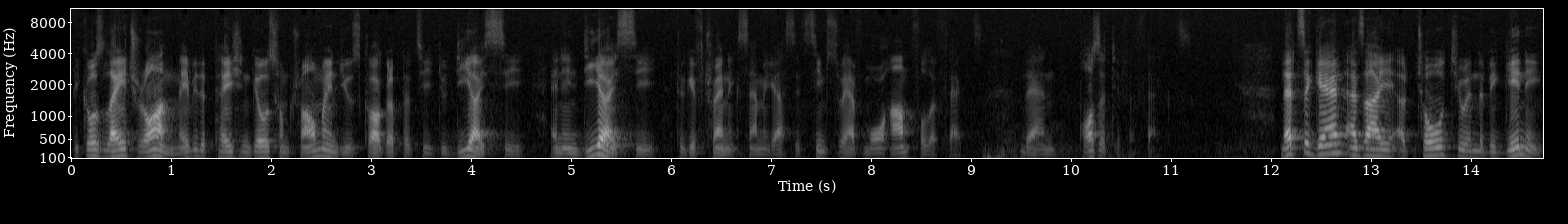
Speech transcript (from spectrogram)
because later on, maybe the patient goes from trauma-induced coagulopathy to DIC, and in DIC, to give tranexamic acid seems to have more harmful effects than positive effects. That's again, as I uh, told you in the beginning,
